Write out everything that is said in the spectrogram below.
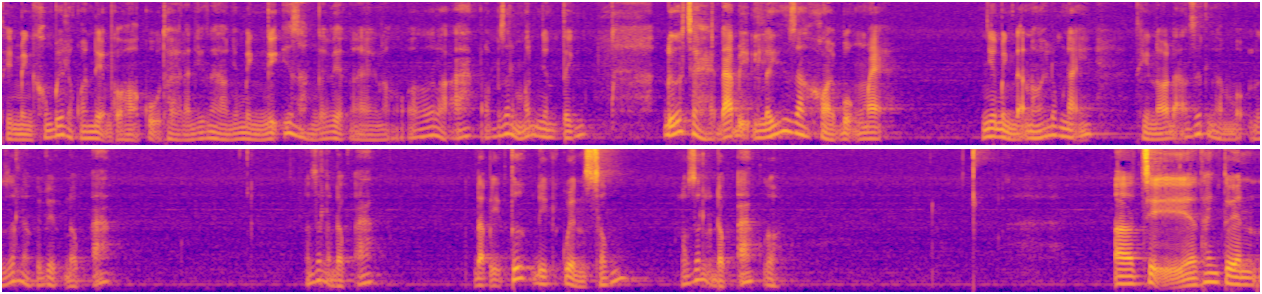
thì mình không biết là quan niệm của họ cụ thể là như thế nào nhưng mình nghĩ rằng cái việc này nó rất là ác, nó rất là mất nhân tính. Đứa trẻ đã bị lấy ra khỏi bụng mẹ như mình đã nói lúc nãy thì nó đã rất là một rất là cái việc độc ác. Nó rất là độc ác. Đã bị tước đi cái quyền sống, nó rất là độc ác rồi. À, chị Thanh Tuyền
